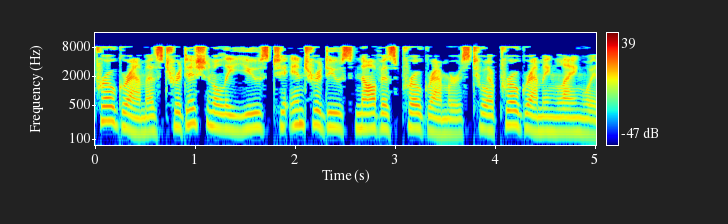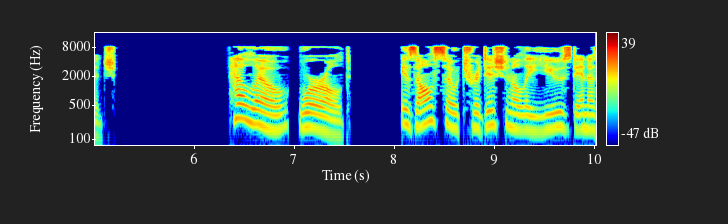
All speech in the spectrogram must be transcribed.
program is traditionally used to introduce novice programmers to a programming language. «Hello, World» is also traditionally used in a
